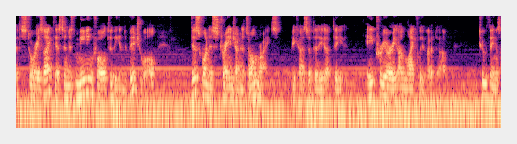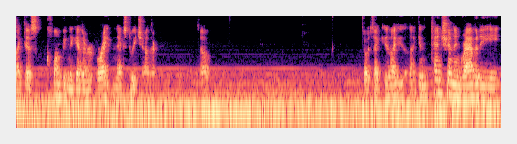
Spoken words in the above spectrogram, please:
with stories like this, and it's meaningful to the individual. This one is strange on its own rights because of the, of the a priori unlikelihood of two things like this clumping together right next to each other. So, so it's like like like intention and gravity,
